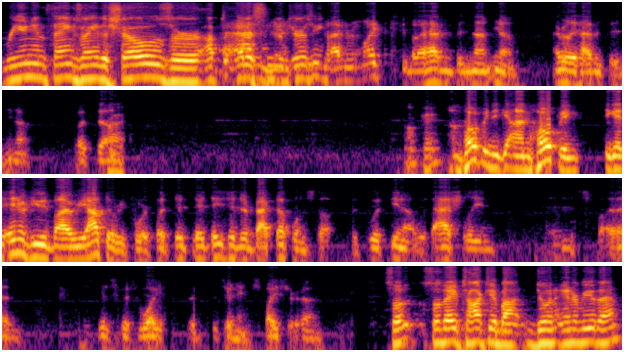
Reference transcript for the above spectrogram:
reunion things or any of the shows or up to Edison, New Jersey? I would like to, but I haven't been. Um, you know, I really haven't been. You know, but um, Right. Okay. I'm hoping to get. I'm hoping to get interviewed by Rialto Report, but they, they, they said they're backed up on stuff with, with you know with Ashley and, and uh, his, his wife, what's her name, Spicer. Um, So, so they've talked to you about doing an interview then?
